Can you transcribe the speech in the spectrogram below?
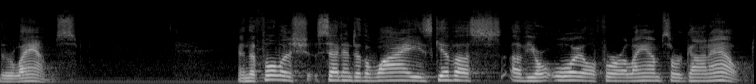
their lamps. And the foolish said unto the wise, Give us of your oil, for our lamps are gone out.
